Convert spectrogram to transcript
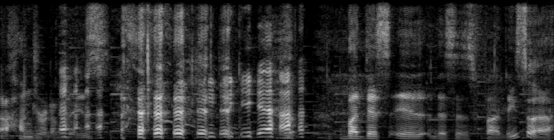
a hundred of these. yeah. but this is this is fun. These uh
